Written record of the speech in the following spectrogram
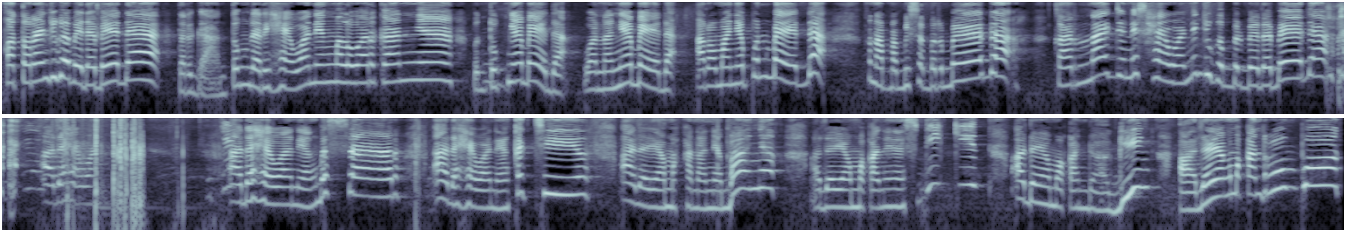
Kotoran juga beda-beda, tergantung dari hewan yang mengeluarkannya. Bentuknya beda, warnanya beda, aromanya pun beda. Kenapa bisa berbeda? Karena jenis hewannya juga berbeda-beda. Ada hewan ada hewan yang besar, ada hewan yang kecil, ada yang makanannya banyak, ada yang makanannya sedikit, ada yang makan daging, ada yang makan rumput,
